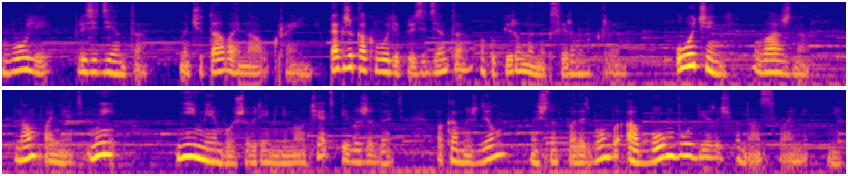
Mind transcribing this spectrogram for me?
волей президента начата война в Украине. Так же, как волей президента оккупирован аннексирован Крым. Очень важно нам понять, мы не имеем больше времени молчать и выжидать. Пока мы ждем, начнут падать бомбы, а бомбоубежищ у нас с вами нет.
